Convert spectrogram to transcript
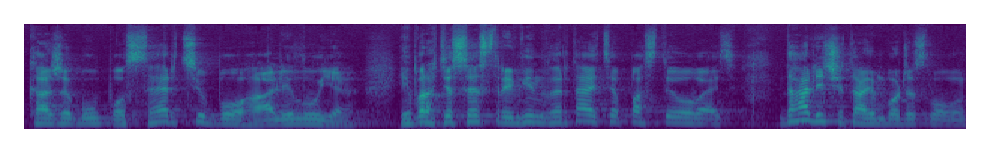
каже, був по серцю Бога. Алілуя. І, браті сестри, він вертається пасти овець. Далі читаємо Боже Слово.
